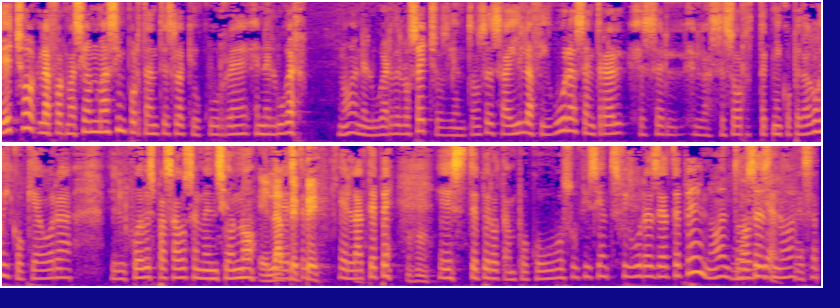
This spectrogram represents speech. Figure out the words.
De hecho, la formación más importante es la que ocurre en el lugar. ¿No? en el lugar de los hechos. Y entonces ahí la figura central es el, asesor técnico pedagógico, que ahora el jueves pasado se mencionó. El ATP. el ATP. este, pero tampoco hubo suficientes figuras de ATP, ¿no? Entonces, no, Esa,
